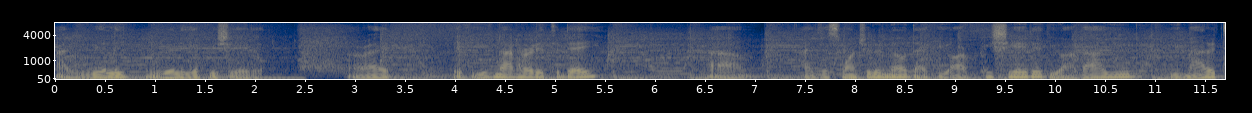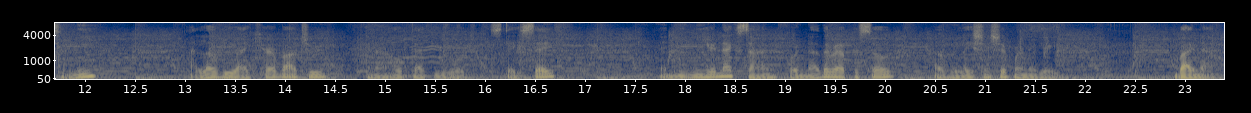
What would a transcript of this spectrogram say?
I really, really appreciate it. All right. If you've not heard it today, um, I just want you to know that you are appreciated, you are valued, you matter to me. I love you, I care about you, and I hope that you will stay safe and meet me here next time for another episode of Relationship Renegade. Bye now.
